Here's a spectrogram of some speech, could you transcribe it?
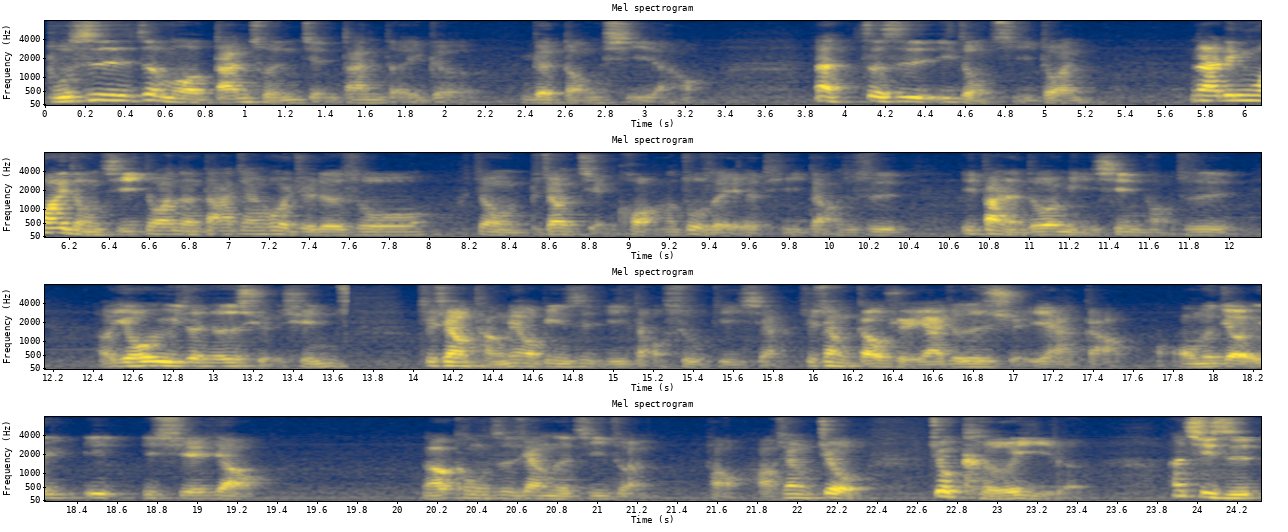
不是这么单纯简单的一个一个东西，哈，那这是一种极端，那另外一种极端呢，大家会觉得说这种比较简化，作者也有提到，就是一般人都会迷信，哈，就是忧郁症就是血清。就像糖尿病是胰岛素低下，就像高血压就是血压高，我们就有一一一些药，然后控制这样的机转，好，好像就就可以了。那其实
